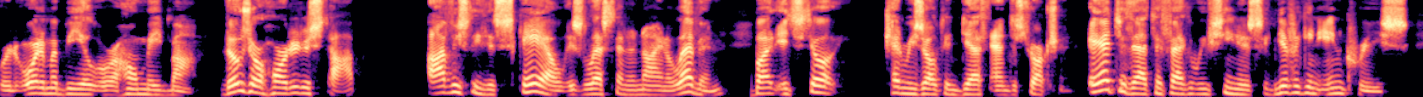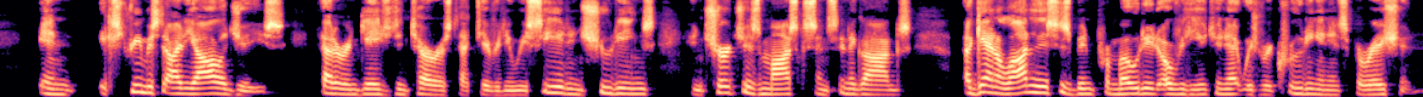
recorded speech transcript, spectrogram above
or an automobile or a homemade bomb. Those are harder to stop. Obviously, the scale is less than a 9 11, but it still can result in death and destruction. Add to that the fact that we've seen a significant increase in extremist ideologies that are engaged in terrorist activity. We see it in shootings in churches, mosques, and synagogues. Again, a lot of this has been promoted over the internet with recruiting and inspiration.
